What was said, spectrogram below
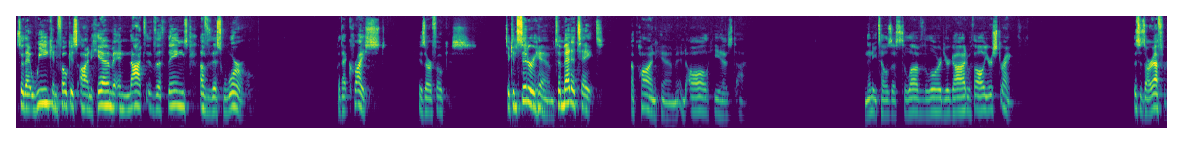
so that we can focus on Him and not the things of this world. But that Christ is our focus. To consider Him, to meditate upon Him and all He has done. And then He tells us to love the Lord your God with all your strength this is our effort.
